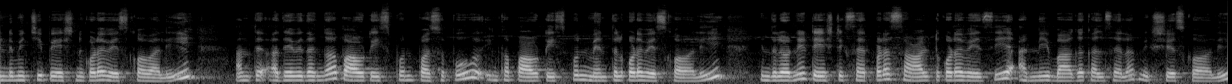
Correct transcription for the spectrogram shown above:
ఎండుమిర్చి పేస్ట్ని కూడా వేసుకోవాలి. అంతే అదేవిధంగా పావు టీ స్పూన్ పసుపు ఇంకా పావు టీ స్పూన్ మెంతులు కూడా వేసుకోవాలి. ఇందులోనే టేస్ట్కి సరిపడా సాల్ట్ కూడా వేసి అన్నీ బాగా కలిసేలా మిక్స్ చేసుకోవాలి.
